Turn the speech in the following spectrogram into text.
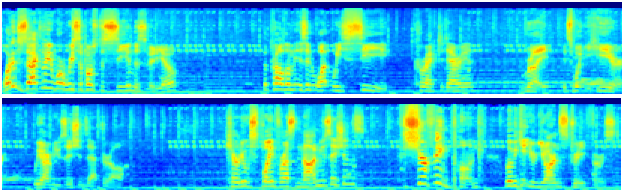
What exactly were we supposed to see in this video? The problem isn't what we see, correct, Daryan? Right, it's what you hear. We are musicians, after all. Care to explain for us non-musicians? Sure thing, punk! Let me get your yarn straight first.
